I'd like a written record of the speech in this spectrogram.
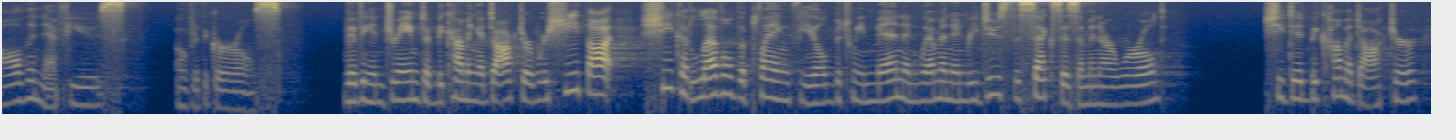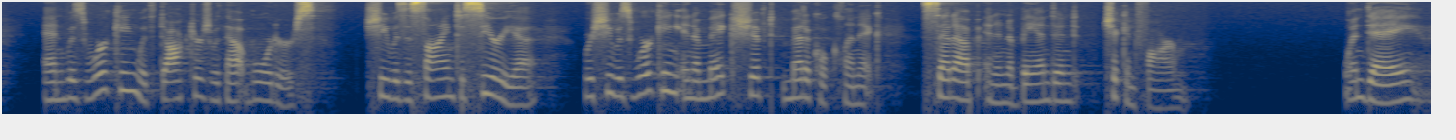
all the nephews over the girls. Vivian dreamed of becoming a doctor where she thought she could level the playing field between men and women and reduce the sexism in our world. She did become a doctor and was working with Doctors Without Borders. She was assigned to Syria, where she was working in a makeshift medical clinic set up in an abandoned chicken farm. One day,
